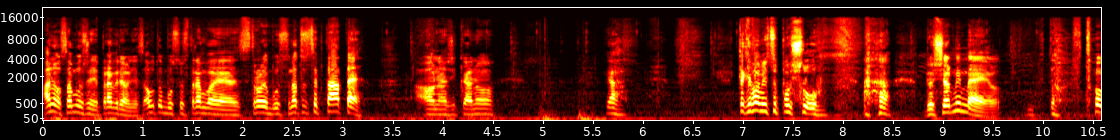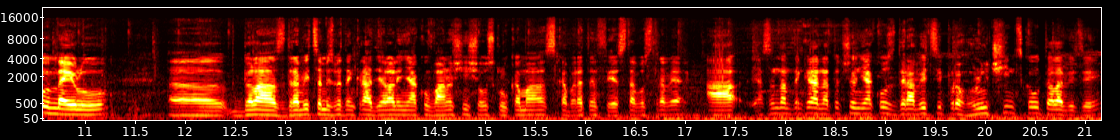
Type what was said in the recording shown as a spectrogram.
ano, samozřejmě, pravidelně, z autobusu, z tramvaje, z trolejbusu, na to se ptáte? A ona říká, no, já, tak já vám něco pošlu. Došel mi mail, v, to, v tom mailu uh, byla zdravice, my jsme tenkrát dělali nějakou vánoční show s klukama s kabaretem Fiesta v Ostravě a já jsem tam tenkrát natočil nějakou zdravici pro hlučínskou televizi.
